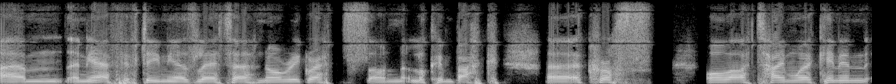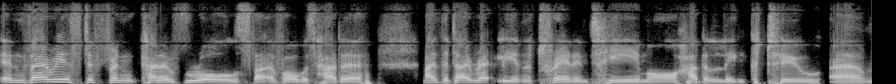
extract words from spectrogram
Um, and yeah, 15 years later, no regrets on looking back uh, across all that time working in, in various different kind of roles that I've always had a either directly in a training team or had a link to um,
